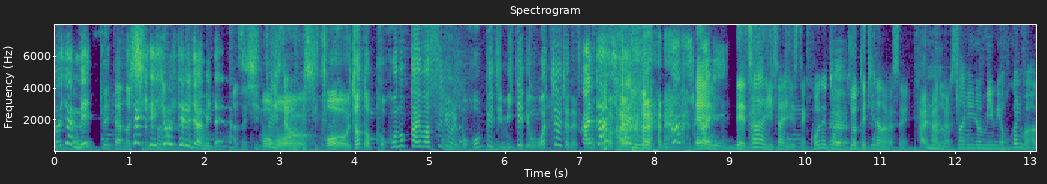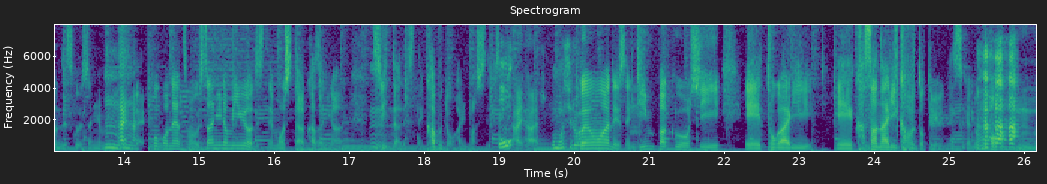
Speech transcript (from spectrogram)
そしたらめっちゃ化粧してるじゃんみたいな。もうもうもうちょっとここの会話するよりもホームページ見てで終わっちゃうじゃないですかあ確かに。確かに。ででさらにさらにですねこれね特徴的なのがですね、うさぎの耳他にもあるんですけどうさぎの耳、うん。はいはい。ここのやつもうさぎの耳をですね模した飾りがついたですね、兜がありましてはいはい。面白い。これはですねうん、銀箔押し、えー、尖り、えー重なり兜というんですけども、うん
